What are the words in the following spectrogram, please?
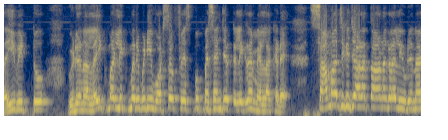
ದಯವಿಟ್ಟು ವಿಡಿಯೋನ ಲೈಕ್ ಮಾಡ್ಲಿಕ್ಕೆ ಮರಿಬಿಡಿ. ವಾಟ್ಸಪ್ ಫೇಸ್ಬುಕ್ ಮೆಸೆಂಜರ್ ಟೆಲಿಗ್ರಾಮ್ ಎಲ್ಲ ಕಡೆ. ಸಾಮಾಜಿಕ ಜಾಲತಾಣಗಳಲ್ಲಿ ವಿಡಿಯೋನ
